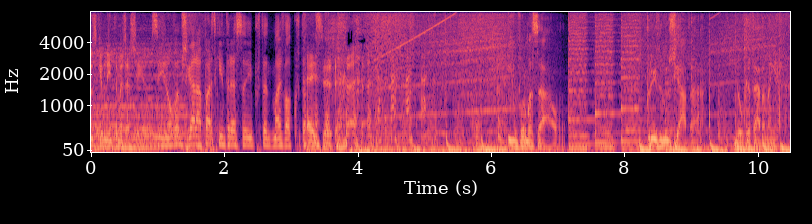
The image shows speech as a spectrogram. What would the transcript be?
Música bonita, mas já chega. Sim, não vamos chegar à parte que interessa e, portanto, mais vale cortar. É isso mesmo. Informação Privilegiada no Café da Manhã.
